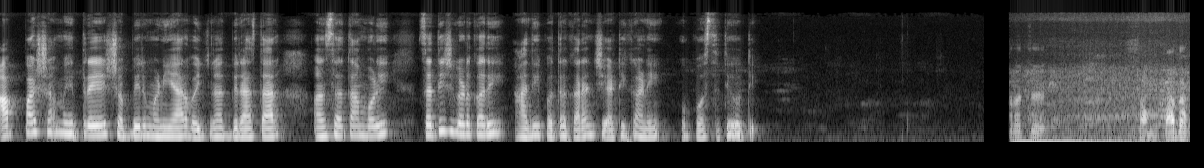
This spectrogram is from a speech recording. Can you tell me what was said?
आप्पाशा मेहत्रे शब्बीर मणियार वैजनाथ बिराजदार अन्सर तांबोळी सतीश गडकरी आदी पत्रकारांची या ठिकाणी उपस्थिती होती. संपादक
